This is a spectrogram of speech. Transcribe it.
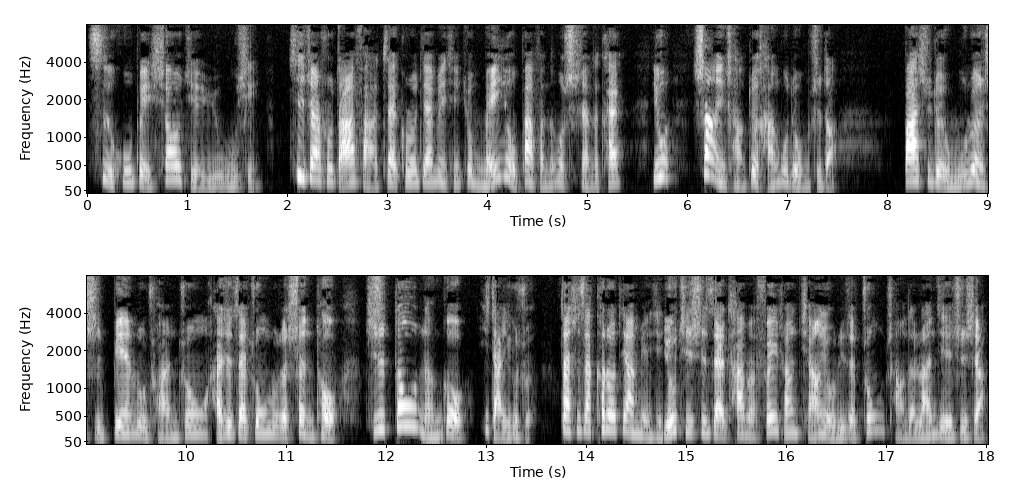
似乎被消解于无形，技战术打法在克罗地亚面前就没有办法能够施展得开。因为上一场对韩国队，我们知道巴西队无论是边路传中还是在中路的渗透，其实都能够一打一个准。但是在克罗地亚面前，尤其是在他们非常强有力的中场的拦截之下，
